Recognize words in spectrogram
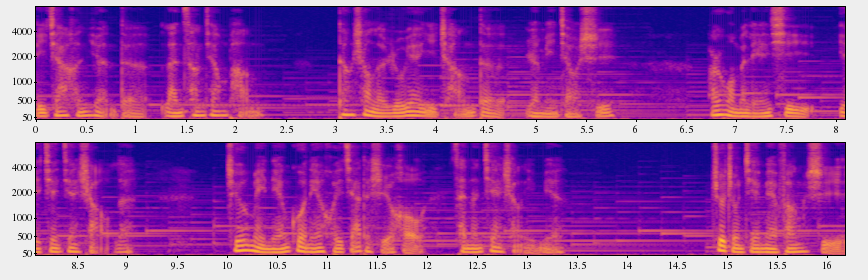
离家很远的澜沧江旁，当上了如愿以偿的人民教师，而我们联系也渐渐少了。只有每年过年回家的时候才能见上一面。这种见面方式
